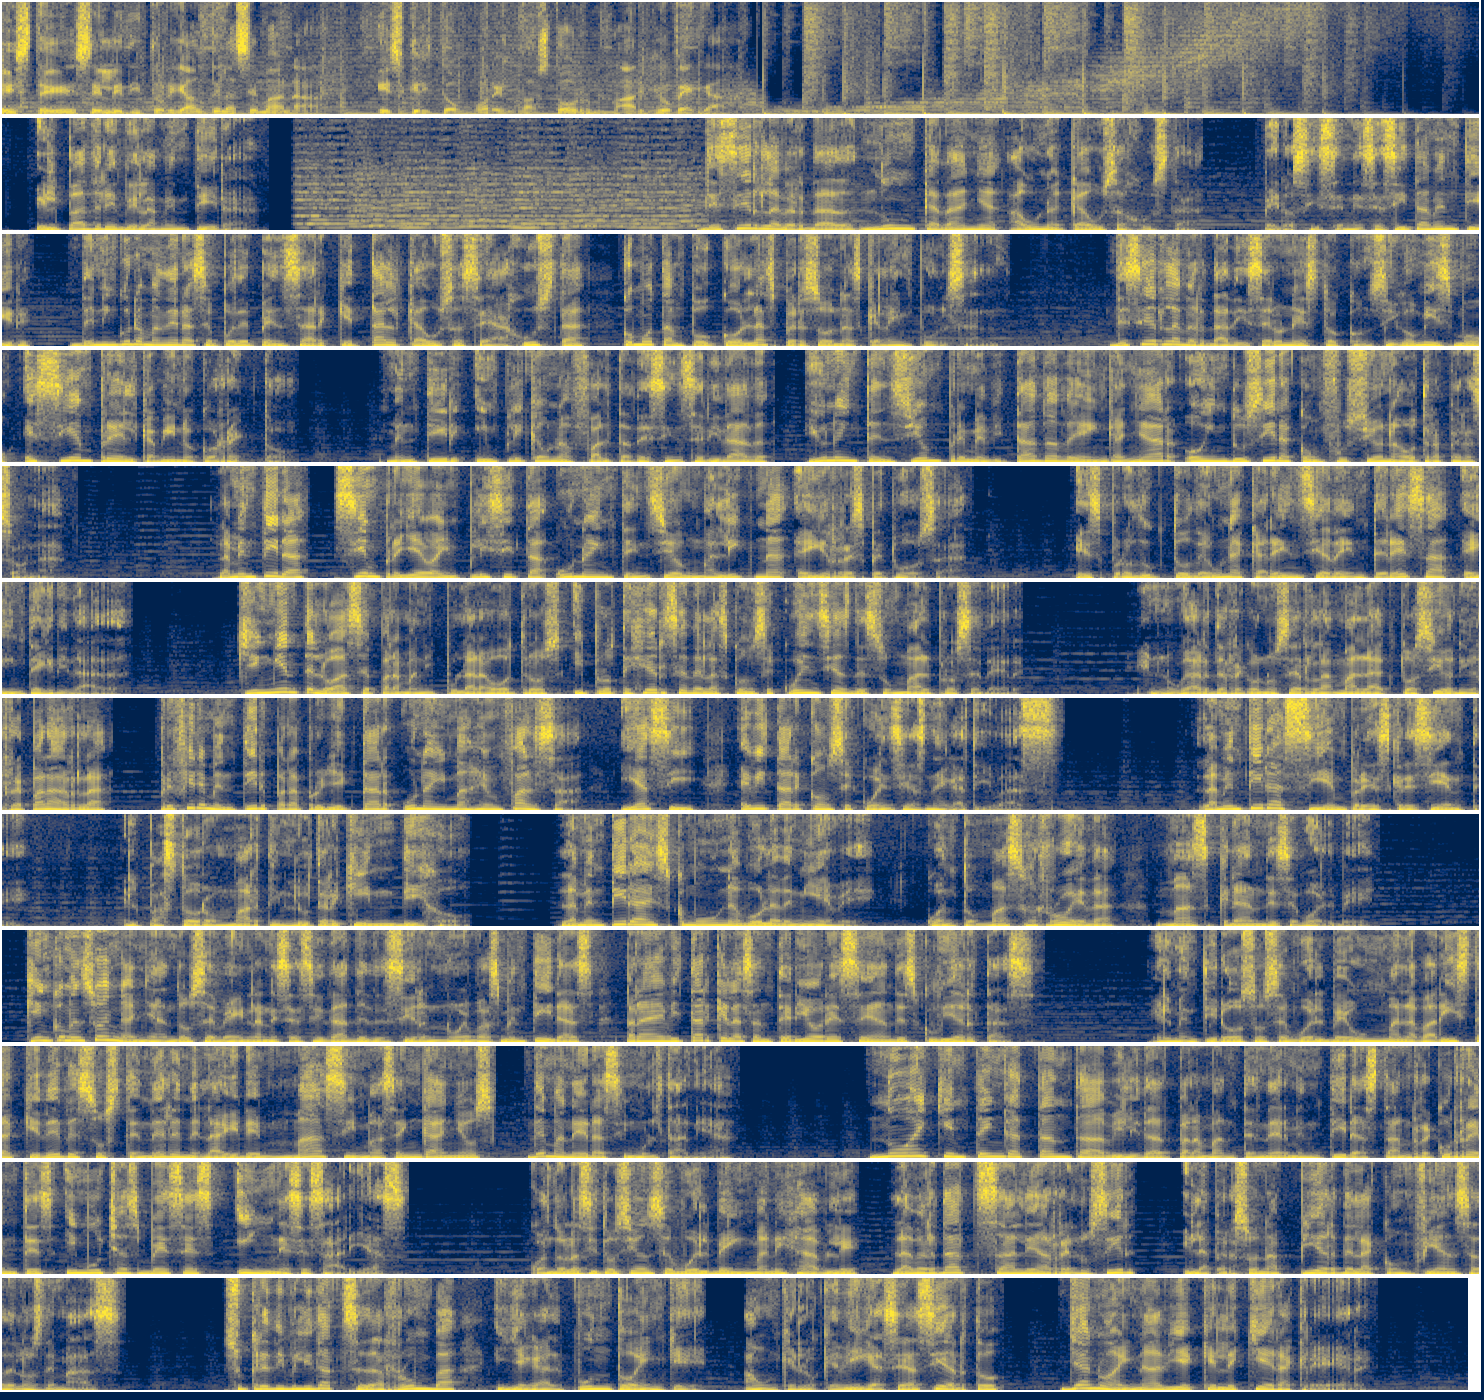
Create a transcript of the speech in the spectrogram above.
Este es el editorial de la semana, escrito por el pastor Mario Vega. El padre de la mentira. Decir la verdad nunca daña a una causa justa, pero si se necesita mentir, de ninguna manera se puede pensar que tal causa sea justa como tampoco las personas que la impulsan. Decir la verdad y ser honesto consigo mismo es siempre el camino correcto. Mentir implica una falta de sinceridad y una intención premeditada de engañar o inducir a confusión a otra persona. La mentira siempre lleva implícita una intención maligna e irrespetuosa. Es producto de una carencia de entereza e integridad. Quien miente lo hace para manipular a otros y protegerse de las consecuencias de su mal proceder. En lugar de reconocer la mala actuación y repararla, prefiere mentir para proyectar una imagen falsa y así evitar consecuencias negativas. La mentira siempre es creciente. El pastor Martin Luther King dijo, La mentira es como una bola de nieve, cuanto más rueda, más grande se vuelve. Quien comenzó engañando se ve en la necesidad de decir nuevas mentiras para evitar que las anteriores sean descubiertas. El mentiroso se vuelve un malabarista que debe sostener en el aire más y más engaños de manera simultánea. No hay quien tenga tanta habilidad para mantener mentiras tan recurrentes y muchas veces innecesarias. Cuando la situación se vuelve inmanejable, la verdad sale a relucir y la persona pierde la confianza de los demás su credibilidad se derrumba y llega al punto en que, aunque lo que diga sea cierto, ya no hay nadie que le quiera creer.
